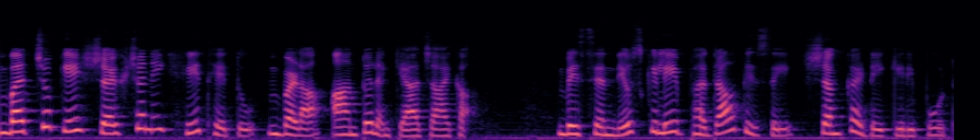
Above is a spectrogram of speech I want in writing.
बच्चों के शैक्षणिक हित हेतु बड़ा आंदोलन किया जाएगा। बेसियन न्यूज़ के लिए भद्रावती ऐसी शंकर डे की रिपोर्ट।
